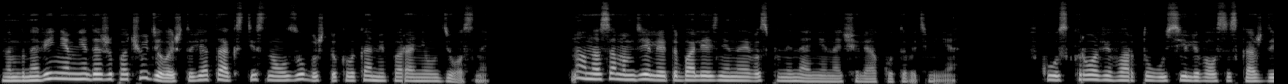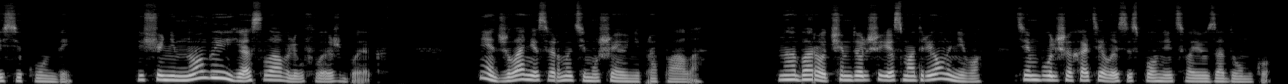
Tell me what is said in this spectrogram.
На мгновение мне даже почудилось, что я так стиснул зубы, что клыками поранил десны. Но на самом деле это болезненные воспоминания начали окутывать меня. Вкус крови во рту усиливался с каждой секундой. Еще немного, и я славлю флешбэк. Нет, желание свернуть ему шею не пропало. Наоборот, чем дольше я смотрел на него, тем больше хотелось исполнить свою задумку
